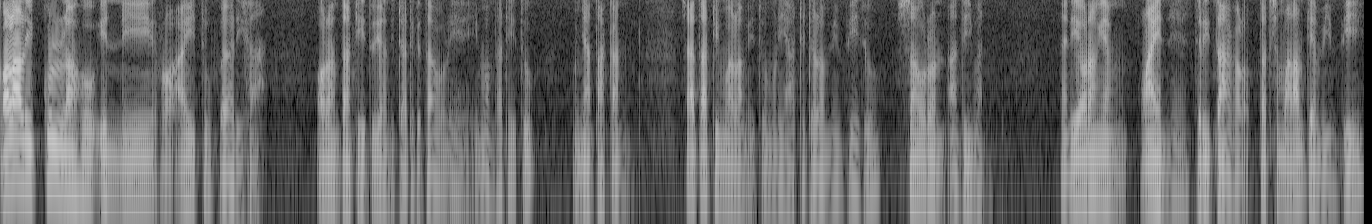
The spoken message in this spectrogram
Kalalikul lahu ini ro'aitu barihah. Orang tadi itu yang tidak diketahui oleh imam tadi itu menyatakan saya tadi malam itu melihat di dalam mimpi itu sauron adiman jadi orang yang lain ya cerita kalau semalam dia mimpi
